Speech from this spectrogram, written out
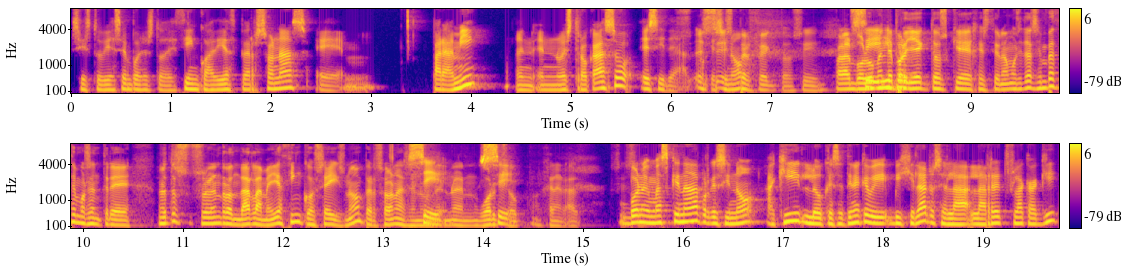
si estuviesen pues esto de 5 a 10 personas, eh, para mí, en, en nuestro caso, es ideal. Es, si es no, perfecto, sí. Para el volumen de por- proyectos que gestionamos y tal, siempre hacemos entre. Nosotros suelen rondar la media 5 o 6, ¿no? Personas en, Sí, un, en un workshop en general. Sí, Bueno, y más que nada, porque si no, aquí lo que se tiene que vi- vigilar, o sea, la, la red flag aquí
